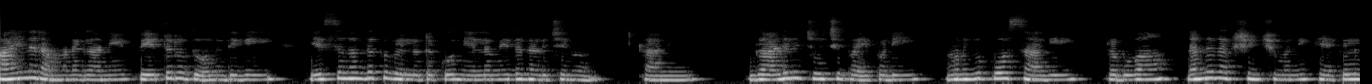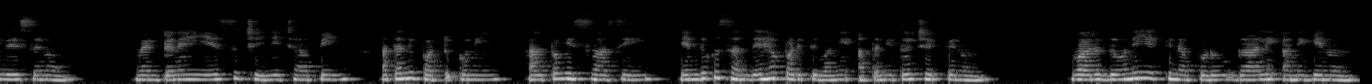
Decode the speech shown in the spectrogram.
ఆయన రమ్మనగానే పేతురు దోని దిగి యేసునద్దకు వెళ్ళుటకు నీళ్ళ మీద నడిచెను. కానీ గాలిని చూచి భయపడి మునుగుపోసాగి ప్రభువా నన్ను రక్షించుమని కేకలు వేసెను. వెంటనే యేసు చెయ్యి చాపి అతన్ని పట్టుకుని అల్పవిశ్వాసి ఎందుకు సందేహపడితివని అతనితో చెప్పెను. వారు దోణి ఎక్కినప్పుడు గాలి అణిగెను.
